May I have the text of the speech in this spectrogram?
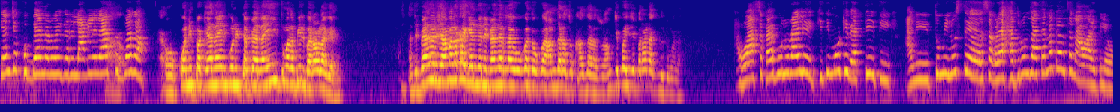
त्यांचे खूप बॅनर वगैरे लागलेले असतात बघा. अहो कोणी पक्या नाही आणि कोणी टप्या नाही तुम्हाला बिल भरावं लागेल. आणि ते बॅनरचे आम्हाला काय घेणं नाही बॅनरला उगा तो आमदार असो खासदार असो आमचे पैसे भरावे लागतील तुम्हाला. अहो असं काय बोलू राहिले? किती मोठी व्यक्ती आहे ती. आणि तुम्ही नुसते सगळे हादरून जाते ना त्यांचं नाव ऐकल्यावर.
